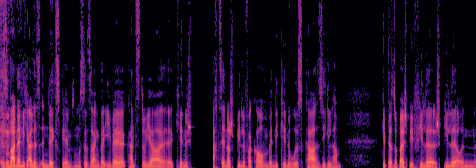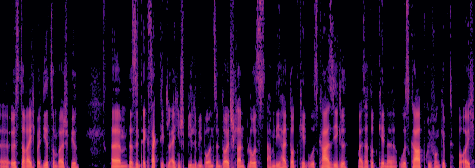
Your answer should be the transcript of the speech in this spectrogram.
es waren ja nicht alles Index Games. Ich muss ja sagen, bei eBay kannst du ja äh, keine 18er Spiele verkaufen, wenn die keine USK-Siegel haben. Es gibt ja zum Beispiel viele Spiele in äh, Österreich, bei dir zum Beispiel. Ähm, das sind exakt die gleichen Spiele wie bei uns in Deutschland, bloß haben die halt dort kein USK-Siegel, weil es halt dort keine USK-Prüfung gibt bei euch.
